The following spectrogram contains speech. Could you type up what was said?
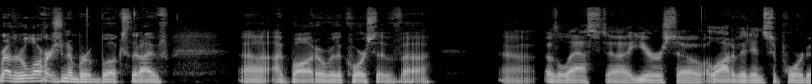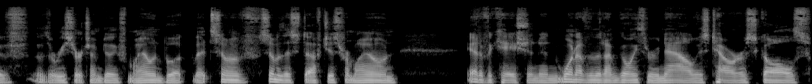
rather large number of books that I've uh, I've bought over the course of uh, uh, of the last uh, year or so. A lot of it in support of, of, the research I'm doing for my own book, but some of some of this stuff just for my own edification. And one of them that I'm going through now is Tower of Skulls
